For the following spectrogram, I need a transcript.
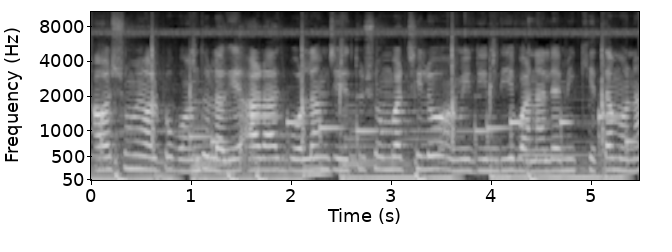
খাওয়ার সময় অল্প গন্ধ লাগে। আর আজ বললাম যেহেতু সোমবার ছিল, আমি ডিম দিয়ে বানালে আমি খেতামও না।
